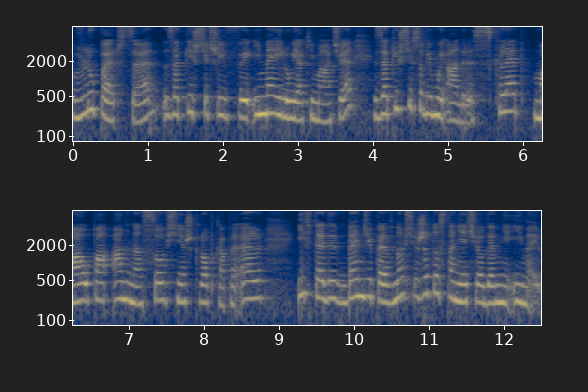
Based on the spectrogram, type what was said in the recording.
w lupeczce, zapiszcie, czyli w e-mailu jaki macie, zapiszcie sobie mój adres sklep małpa annasośnierz.pl i wtedy będzie pewność, że dostaniecie ode mnie e-mail.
